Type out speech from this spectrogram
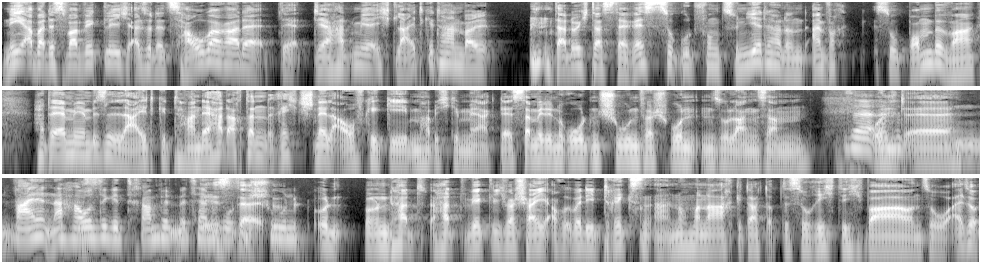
Nee, aber das war wirklich, also der Zauberer, der, der, der hat mir echt leid getan, weil dadurch, dass der Rest so gut funktioniert hat und einfach so Bombe war, hat er mir ein bisschen leid getan. Der hat auch dann recht schnell aufgegeben, habe ich gemerkt. Der ist dann mit den roten Schuhen verschwunden, so langsam. Er und äh, weinend nach Hause getrampelt mit seinen roten da, Schuhen. und und hat hat wirklich wahrscheinlich auch über die Tricks nochmal nachgedacht, ob das so richtig war und so. Also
